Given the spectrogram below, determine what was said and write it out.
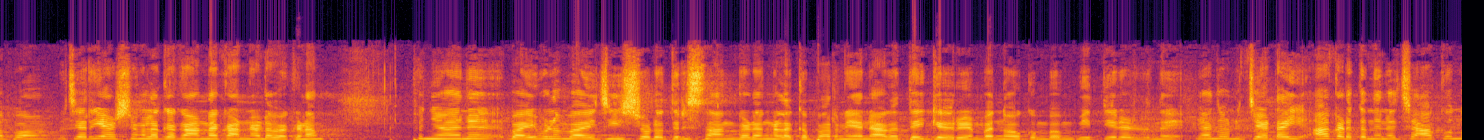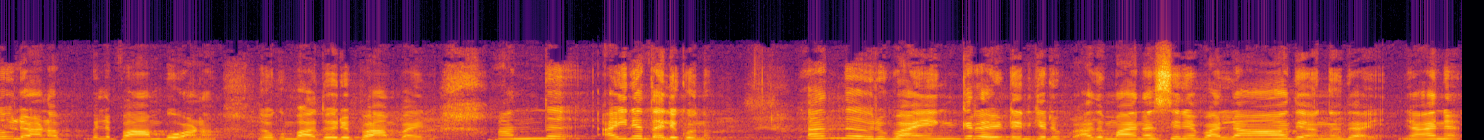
അപ്പം ചെറിയ അക്ഷരങ്ങളൊക്കെ കാണാൻ കണ്ണട വെക്കണം. അപ്പം ഞാൻ ബൈബിളും വായിച്ച് ഈശോടെ ഒത്തിരി സങ്കടങ്ങളൊക്കെ പറഞ്ഞ് ഞാൻ അകത്തേക്ക് വരുമ്പോൾ നോക്കുമ്പം ഭിത്തിയിലിരുന്ന് ഞാൻ തോന്നി ചേട്ടാ ആ കിടക്കുന്ന ചാക്കുന്നൂലാണോ വല്ല പാമ്പുവാണോ? നോക്കുമ്പോൾ അതൊരു പാമ്പായിരുന്നു. അന്ന് അതിനെ തലിക്കുന്നു അന്ന് ഒരു ഭയങ്കരമായിട്ട് എനിക്കൊരു അത് മനസ്സിനെ വല്ലാതെ അങ്ങ് ഇതായി ഞാൻ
